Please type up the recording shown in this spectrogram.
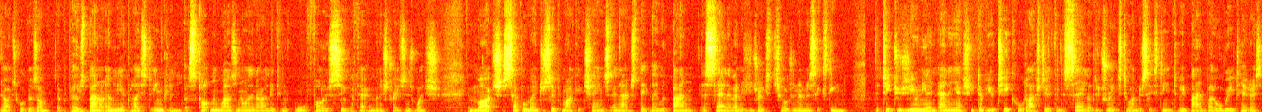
The article goes on. The proposed ban only applies to England, but Scotland, Wales, and Northern Ireland can all follow suit if their administrations wish. In March, several major supermarket chains announced that they would ban the sale of energy drinks to children under 16. The Teachers Union, NASUWT, called last year for the sale of the drinks to under 16 to be banned by all retailers.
